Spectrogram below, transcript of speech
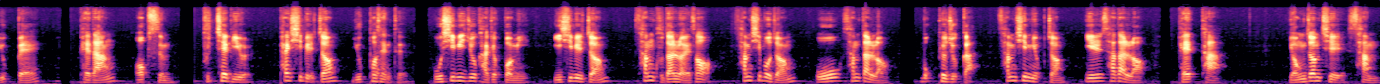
6배, 배당 없음, 부채 비율 81.6%, 52주 가격 범위 21.39달러에서 35.53달러, 목표 주가 36.14달러, 베타 0.73,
